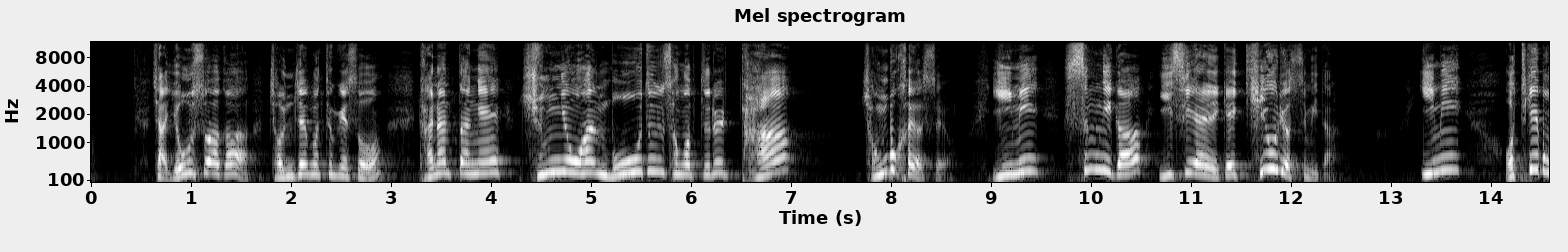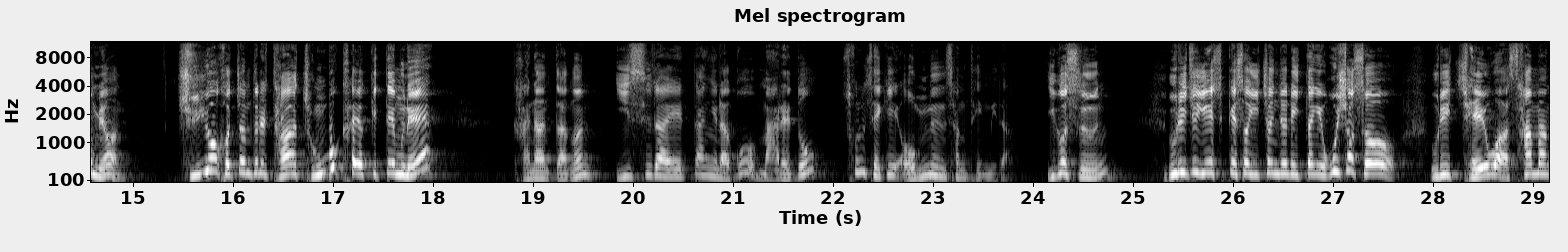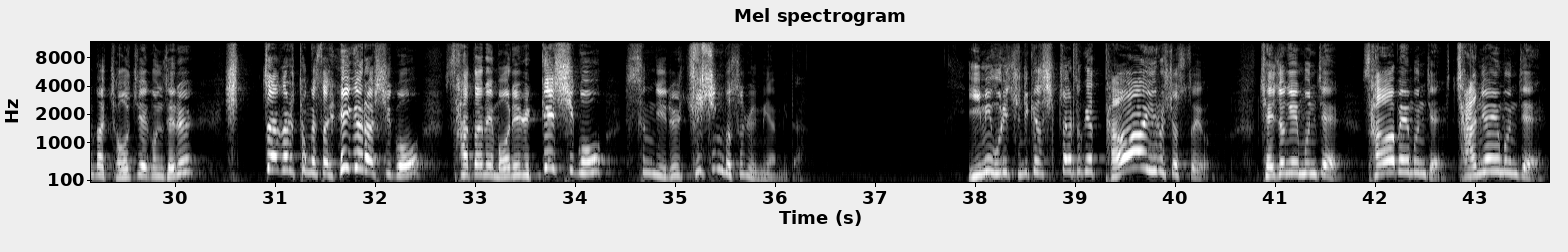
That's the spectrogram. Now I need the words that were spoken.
자, 여호수아가 전쟁을 통해서 가나안 땅의 중요한 모든 성읍들을 다 정복하였어요. 이미 승리가 이스라엘에게 기울였습니다. 이미 어떻게 보면 주요 거점들을 다 정복하였기 때문에 가나안 땅은 이스라엘 땅이라고 말해도 손색이 없는 상태입니다. 이것은 우리 주 예수께서 2000년에 이 땅에 오셔서 우리 죄와 사망과 저주의 권세를 십자가를 통해서 해결하시고 사단의 머리를 깨시고 승리를 주신 것을 의미합니다. 이미 우리 주님께서 십자가를 통해 다 이루셨어요. 재정의 문제, 사업의 문제, 자녀의 문제,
